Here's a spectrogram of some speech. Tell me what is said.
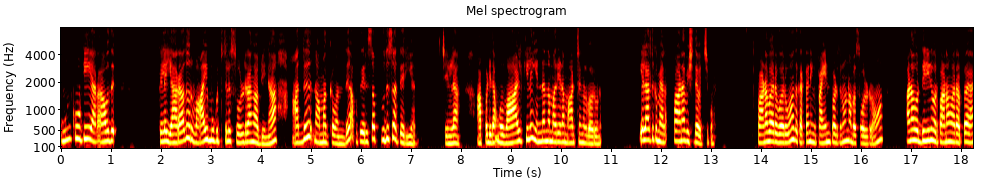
முன்கூட்டி யாராவது இல்லை யாராவது ஒரு வாய் முகூர்த்தத்தில் சொல்கிறாங்க அப்படின்னா, அது நமக்கு வந்து அப்போ பெருசாக புதுசாக தெரியாது. சரிங்களா? அப்படிதான் உங்கள் வாழ்க்கையில் எந்தெந்த மாதிரியான மாற்றங்கள் வரும்னு. எல்லாத்துக்கும் மேலே பண விஷயத்தை வச்சுப்போம். பணம் வர வரும். அதை கரெக்டாக நீங்கள் பயன்படுத்தணும்னு நம்ம சொல்கிறோம் ஆனால் ஒரு திடீர்னு ஒரு பணம் வரப்ப,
